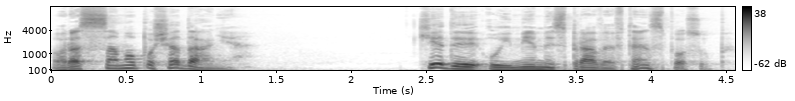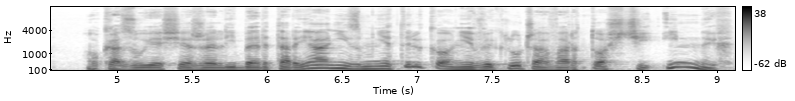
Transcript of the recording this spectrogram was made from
oraz samoposiadanie. Kiedy ujmiemy sprawę w ten sposób, okazuje się, że libertarianizm nie tylko nie wyklucza wartości innych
